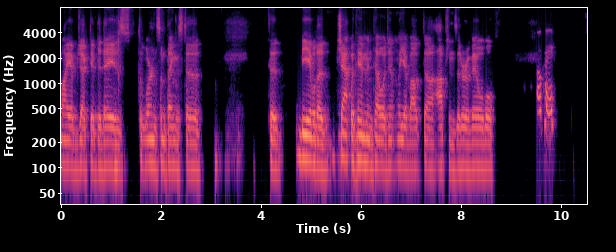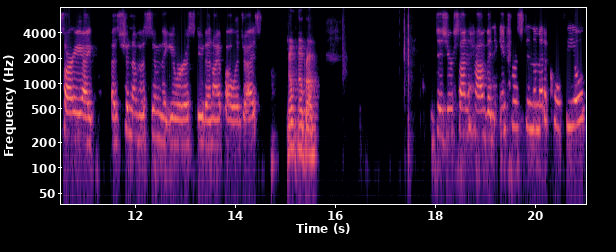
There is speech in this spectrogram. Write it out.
my objective today is to learn some things to to be able to chat with him intelligently about uh, options that are available. Okay. Sorry, I, I shouldn't have assumed that you were a student. I apologize. Nope, no problem. Does your son have an interest in the medical field?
